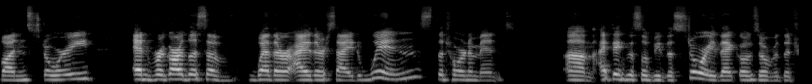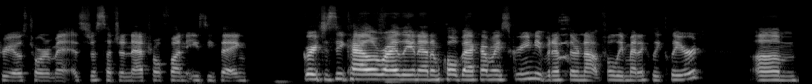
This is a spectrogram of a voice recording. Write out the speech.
fun story. And regardless of whether either side wins the tournament, um, I think this will be the story that goes over the trios tournament. It's just such a natural, fun, easy thing. Great to see Kyle O'Reilly and Adam Cole back on my screen, even if they're not fully medically cleared. Um,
